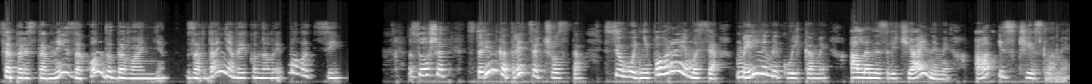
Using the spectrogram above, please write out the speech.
Це переставний закон додавання. Завдання виконали молодці. Зошит, сторінка 36. Сьогодні пограємося мильними кульками, але не звичайними, а із числами.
